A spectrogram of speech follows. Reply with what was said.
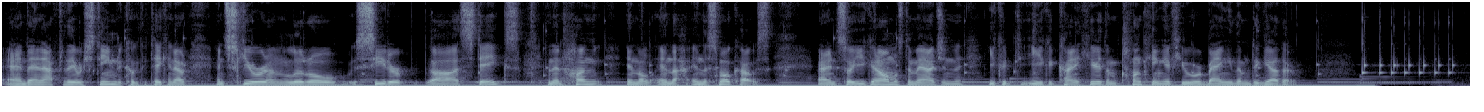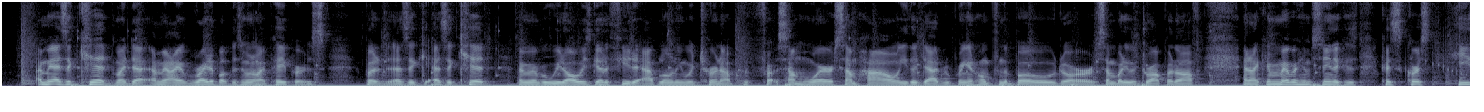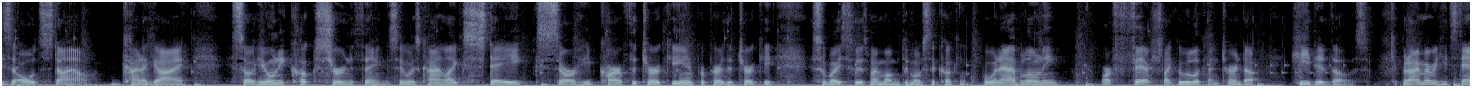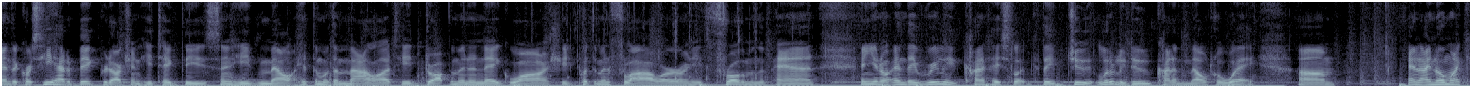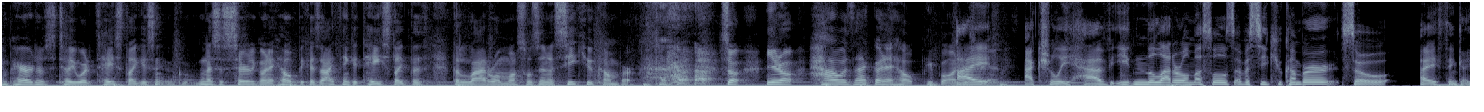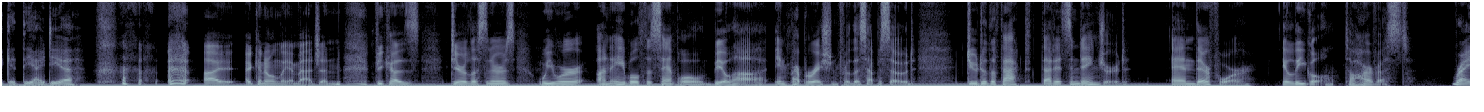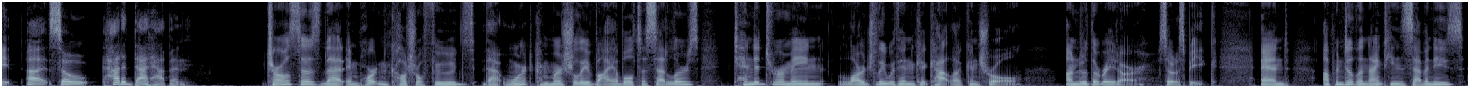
And then after they were steamed and cooked, they taken out and skewered on little cedar uh, stakes, and then hung in the in the in the smokehouse. And so you can almost imagine that you could you could kind of hear them clunking if you were banging them together. I mean, as a kid, my dad. I mean, I write about this in one of my papers. But as a as a kid, I remember we'd always get a feed of abalone would turn up somewhere somehow. Either dad would bring it home from the boat, or somebody would drop it off. And I can remember him sitting there because, of course, he's the old style kind of guy. So he only cooked certain things. It was kind of like steaks, or he'd carve the turkey and prepare the turkey. So basically, it was my mom did most of the cooking. But when abalone or fish like oolakan turned up, he did those. But I remember he'd stand. Of course, he had a big production. He'd take these and he'd melt, hit them with a mallet. He'd drop them in an egg wash. He'd put them in flour and he'd throw them in the pan. And you know, and they really kind of taste like they do, literally do kind of melt away. Um, and I know my comparatives to tell you what it tastes like isn't necessarily going to help because I think it tastes like the, the lateral muscles in a sea cucumber. so, you know, how is that going to help people understand? I actually have eaten the lateral muscles of a sea cucumber, so I think I get the idea. I, I can only imagine. Because, dear listeners, we were unable to sample bilha in preparation for this episode due to the fact that it's endangered and therefore illegal to harvest. Right. Uh, so, how did that happen? Charles says that important cultural foods that weren't commercially viable to settlers tended to remain largely within Kitkatla control, under the radar, so to speak. And up until the 1970s,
